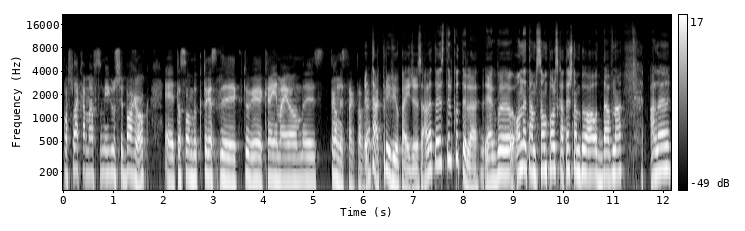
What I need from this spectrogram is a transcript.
poszlaka ma w sumie już chyba rok. E, To są, które, e, które kraje mają e, strony startowe. Tak, preview pages, ale to jest tylko tyle. Jakby one tam są, Polska też tam była od dawna, ale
